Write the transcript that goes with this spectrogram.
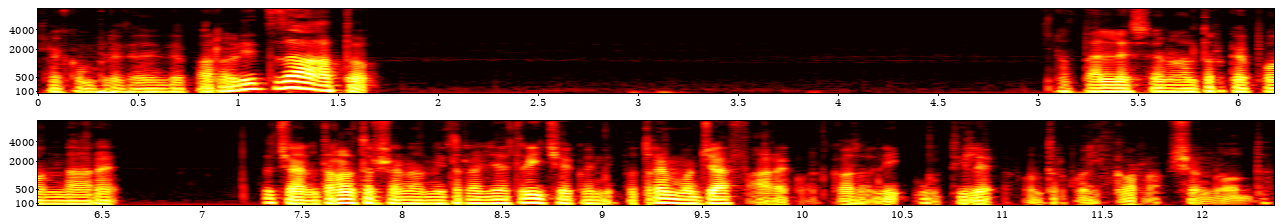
È completamente paralizzato. La pelle se un altro che può andare... Cioè, tra l'altro c'è una mitragliatrice, quindi potremmo già fare qualcosa di utile contro quel corruption node.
